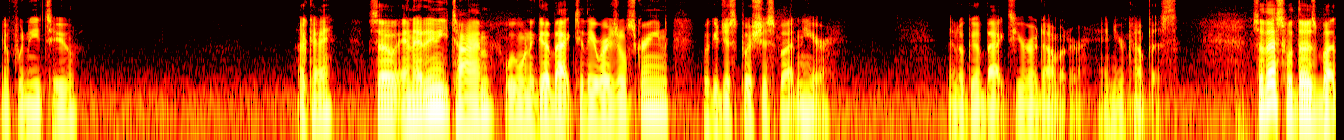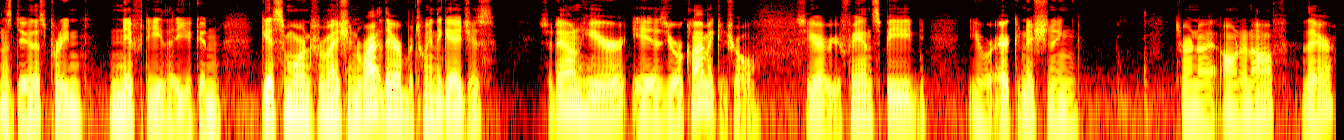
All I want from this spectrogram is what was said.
if we need to. Okay, so and at any time we want to go back to the original screen, we could just push this button here. It'll go back to your odometer and your compass. So that's what those buttons do. That's pretty nifty that you can get some more information right there between the gauges. So down here is your climate control. So you have your fan speed, your air conditioning, turn that on and off there.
